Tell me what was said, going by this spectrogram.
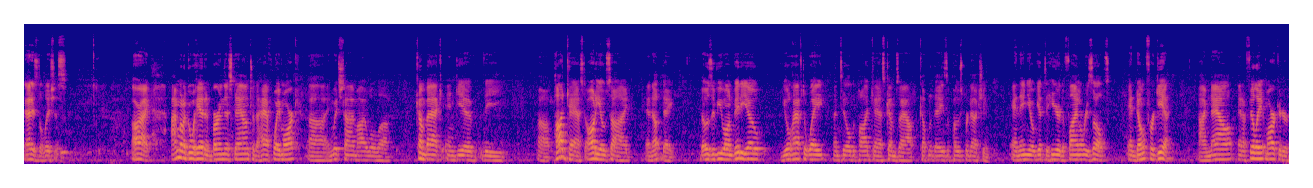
that is delicious. All right, I'm going to go ahead and burn this down to the halfway mark, uh, in which time I will uh, come back and give the uh, podcast audio side an update. Those of you on video, you'll have to wait until the podcast comes out, a couple of days of post production, and then you'll get to hear the final results. And don't forget, I'm now an affiliate marketer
